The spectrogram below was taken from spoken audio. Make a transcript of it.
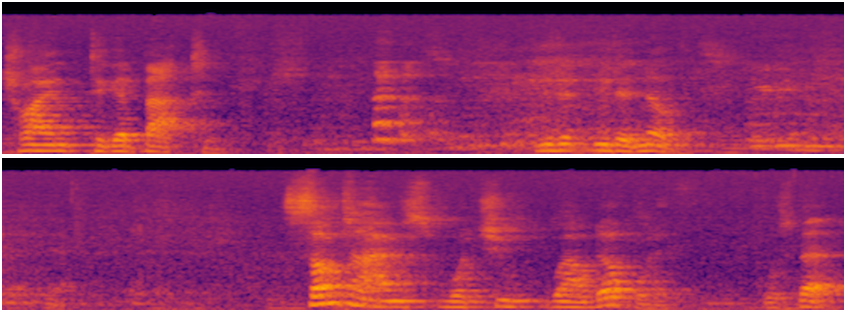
trying to get back to. You, did, you didn't know this. Yeah. Sometimes what you wound up with was better,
